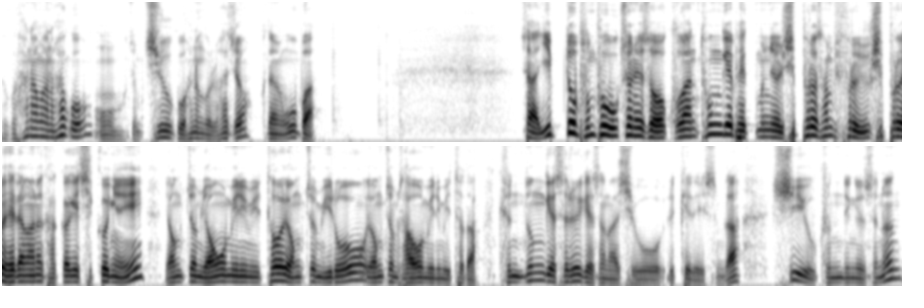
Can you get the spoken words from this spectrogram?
이거 하나만 하고 어, 좀 지우고 하는 걸로 하죠. 그 다음에 5번. 자, 입도 분포 곡선에서 구한 통계 백분율 10%, 30%, 60%에 해당하는 각각의 직경이 0.05mm, 0.15, 0.45mm다. 균등계수를 계산하시오. 이렇게 되어 있습니다. CU 균등계수는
